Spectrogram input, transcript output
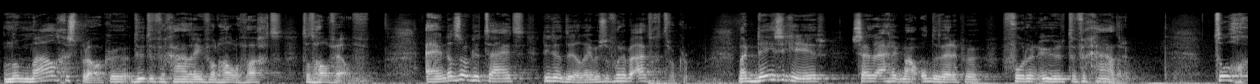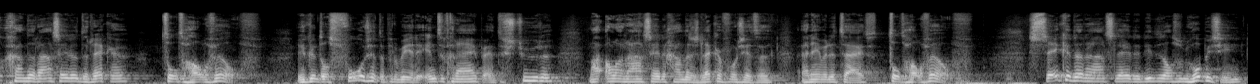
Normaal gesproken duurt de vergadering van half acht tot half elf. En dat is ook de tijd die de deelnemers ervoor hebben uitgetrokken. Maar deze keer zijn er eigenlijk maar onderwerpen voor een uur te vergaderen. Toch gaan de raadsleden het rekken tot half elf. Je kunt als voorzitter proberen in te grijpen en te sturen, maar alle raadsleden gaan er eens lekker voor zitten en nemen de tijd tot half elf. Zeker de raadsleden die dit als een hobby zien,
